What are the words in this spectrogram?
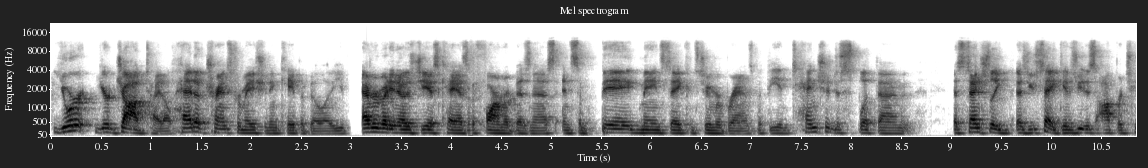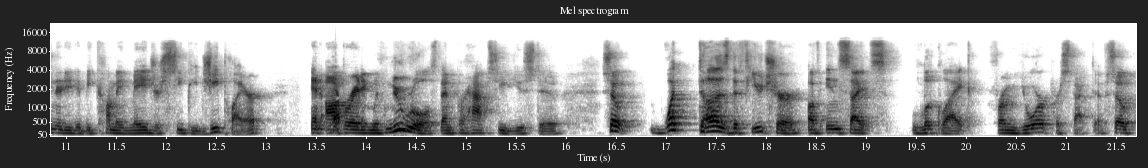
your your job title, head of transformation and capability. Everybody knows GSK as a pharma business and some big mainstay consumer brands, but the intention to split them essentially, as you say, gives you this opportunity to become a major CPG player and operating with new rules than perhaps you used to. So, what does the future of insights look like from your perspective. So,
